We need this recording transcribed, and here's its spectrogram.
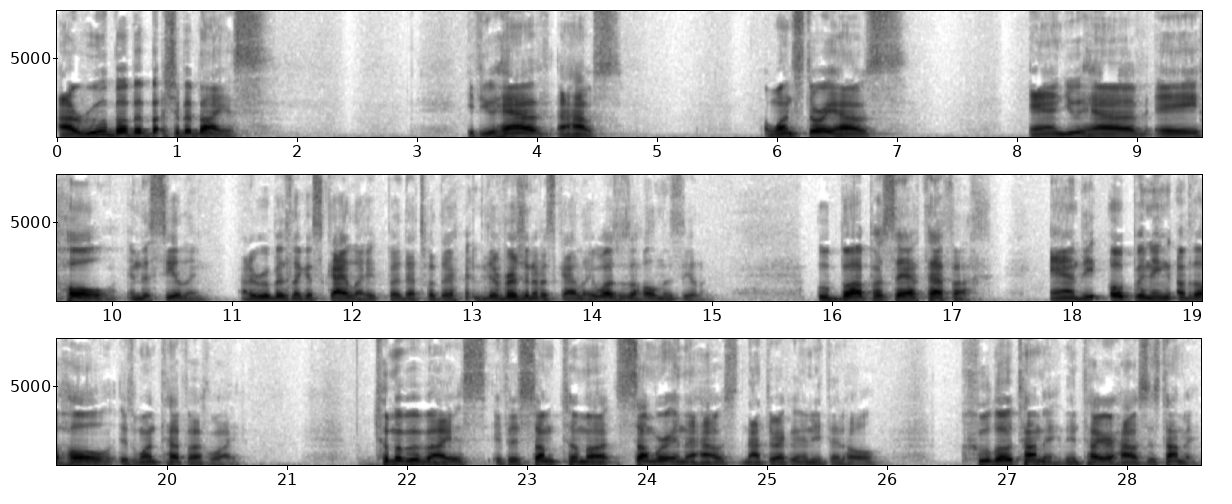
aruba shebebayis. If you have a house, a one-story house, and you have a hole in the ceiling. Aruba is like a skylight, but that's what their, their version of a skylight was, was a hole in the ceiling. Uba poseach tefach. And the opening of the hole is one tefach wide. Tuma bebayis, if there's some tuma somewhere in the house, not directly underneath that hole, kulo tame, the entire house is tame.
